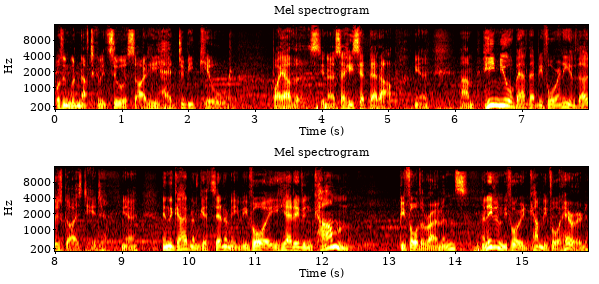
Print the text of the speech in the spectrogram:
wasn't good enough to commit suicide. He had to be killed by others. You know, so he set that up. You know, um, he knew about that before any of those guys did. You know, in the Garden of Gethsemane, before he had even come before the Romans, and even before he'd come before Herod,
